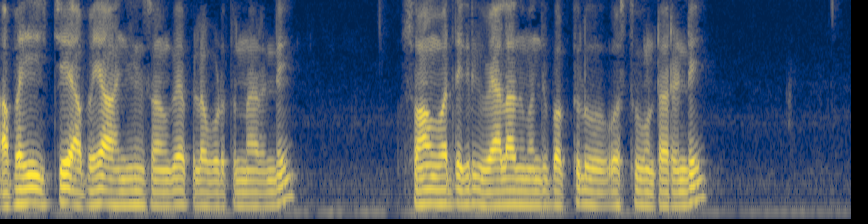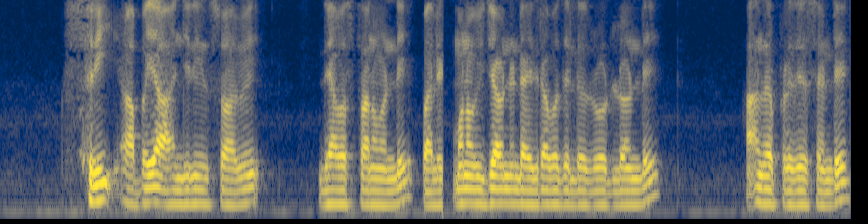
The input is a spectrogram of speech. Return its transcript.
అభయ ఇచ్చే అభయ ఆంజనేయ స్వామిగా పిలువబడుతున్నారండి. స్వామివారి దగ్గరికి వేలాది మంది భక్తులు వస్తూ ఉంటారండి. శ్రీ అభయ ఆంజనేయ స్వామి దేవస్థానం అండి. పల్లె మనం విజయవాడ నుండి హైదరాబాద్ వెళ్ళే రోడ్లో అండి. ఆంధ్రప్రదేశ్ అండి.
